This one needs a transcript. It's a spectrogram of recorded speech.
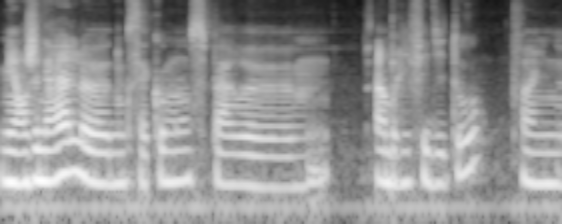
Mais en général, euh, donc ça commence par euh, un brief édito, enfin une.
